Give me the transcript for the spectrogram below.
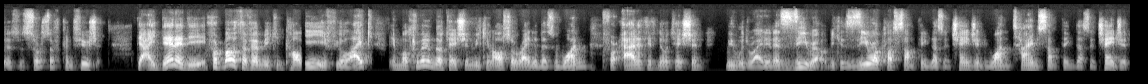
a source of confusion. The identity for both of them, we can call E if you like. In multiplicative notation, we can also write it as one. For additive notation, we would write it as zero because zero plus something doesn't change it. One times something doesn't change it.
